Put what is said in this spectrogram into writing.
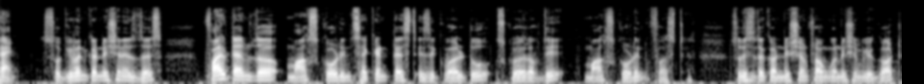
10 so given condition is this. 5 times the marks scored in second test is equal to square of the marks scored in first test. So this is the condition from condition we got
